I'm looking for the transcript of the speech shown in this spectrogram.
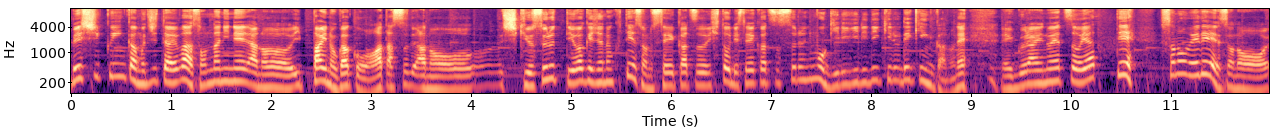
ベーシックインカム自体はそんなにねあのいっぱいの額を渡すあの支給するっていうわけじゃなくてその生活1人生活するにもギリギリできるできんかのね、えぐらいのやつをやってその上でその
